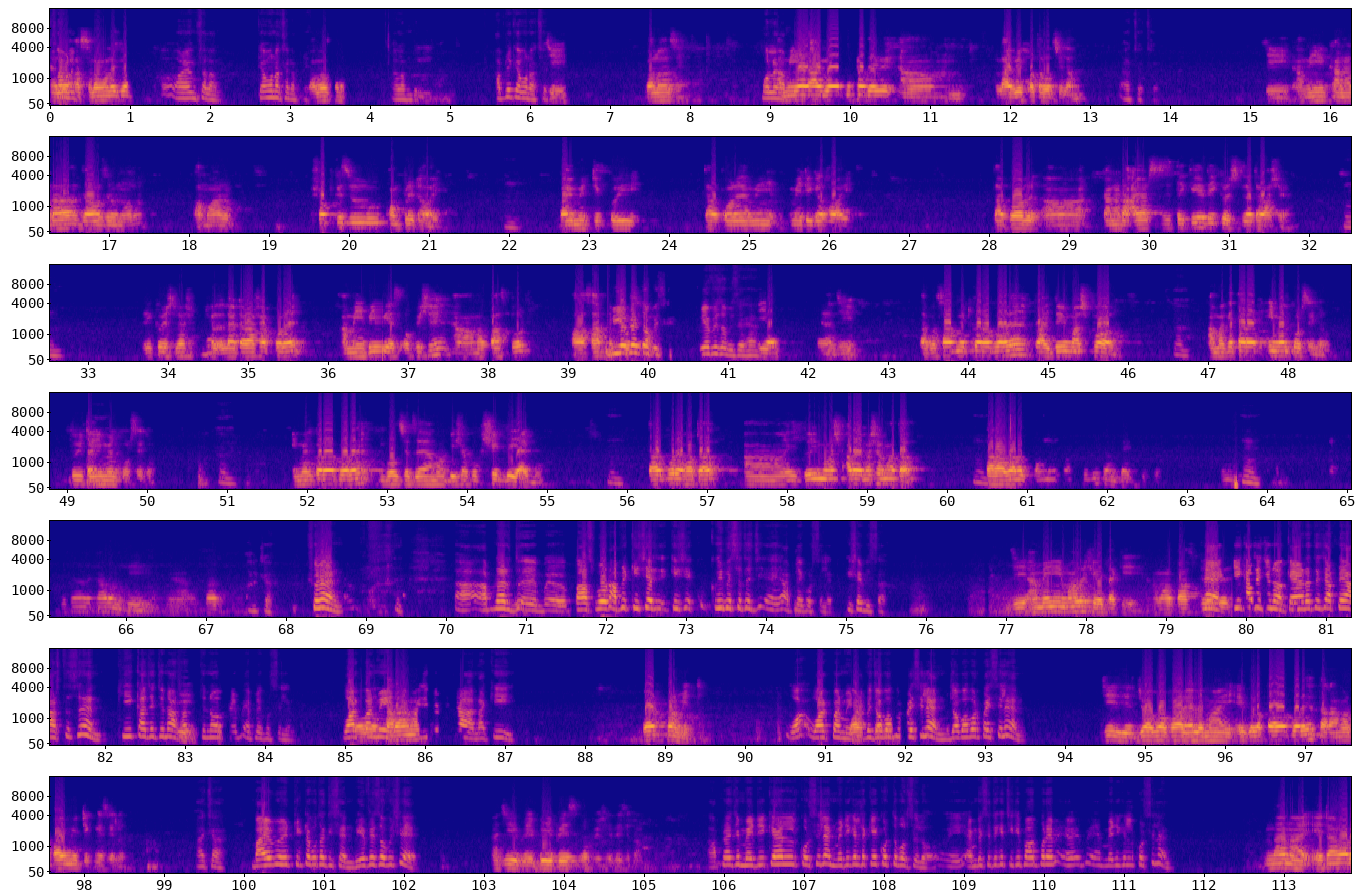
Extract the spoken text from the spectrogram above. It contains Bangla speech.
হ্যালো আসসালামু আলাইকুম। ওয়ালাইকুম সালাম। কেমন আছেন আপনি? ভালো আছেন? আলহামদুলিল্লাহ। আপনি কেমন আছেন? জি ভালো আছি। বলেন আমি এর আগে আপনার সাথে লাইভে কথা বলছিলাম। আচ্ছা আচ্ছা। যে আমি কানাডা যাওয়ার জন্য আমার সবকিছু কমপ্লিট হয়। বায়োমেট্রিক করি তারপরে আমি মেডিকেল হয়। তারপর কানাডা আইআরসিসি থেকে রিকোয়েস্ট লেটার আসে। রিকোয়েস্ট লেটার আসার পরে আমি বিপিএস অফিসে আমার পাসপোর্ট সাবমিট অফিসে বিএফএস অফিসে হ্যাঁ। হ্যাঁ জি। তারপর সাবমিট করার পরে প্রায় দুই মাস পর হ্যাঁ, আমাকে তারা ইমেল করছিল। দুইটা ইমেল করছিল। হ্যাঁ, ইমেল করার পরে বলছে যে আমার বিষয় খুব শীঘ্রই হুম, তারপরে হঠাৎ এই দুই মাস আড়াই মাসের মাথা তারা আবার আমার পাসপোর্ট রিটার্ন ব্যাক দিচ্ছে এটার কারণ কি? স্যার? আচ্ছা শুনেন আপনার পাসপোর্ট আপনি কিসের কিসে কি ভিসাতে অ্যাপ্লাই করছিলেন? কিসের ভিসা? জি আমি মালয়েশিয়ায় থাকি। আমার হ্যাঁ পাসপোর্ট কি কাজের জন্য? কানাডাতে যে আপনি আসতেছেন কি কাজের জন্য আসার জন্য অ্যাপ্লাই করছিলেন? ওয়ার্ক পারমিট নাকি? ওয়ার্ক পারমিট ওয়ার্ক পারমিট আপনি জব অফার পাইছিলেন? জব অফার পাইছিলেন? জি জি জব অফার এলএমআই এগুলো পাওয়ার পরে তারা আমার বায়োমেট্রিক নিয়েছিল। আচ্ছা বায়োমেট্রিকটা কোথায় দিচ্ছেন বিএফএস অফিসে জি বিএপিএস অফিসে দিয়েছিলাম। আপনার যে মেডিকেল করছিলেন মেডিকেলটা কে করতে বলছিল? এই এমবিসি থেকে চিঠি পাওয়ার পরে মেডিকেল করছিলেন? না না এটা আমার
